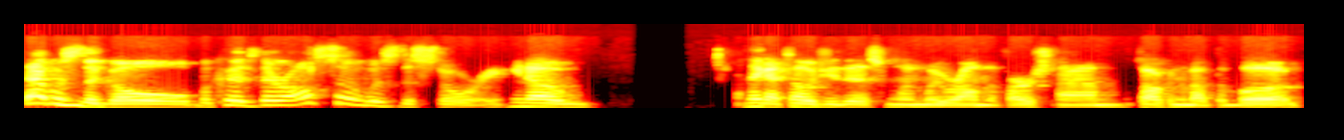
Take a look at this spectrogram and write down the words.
That was the goal because there also was the story. You know, I think I told you this when we were on the first time talking about the book.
